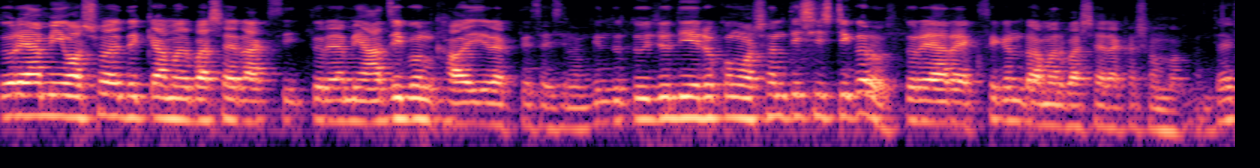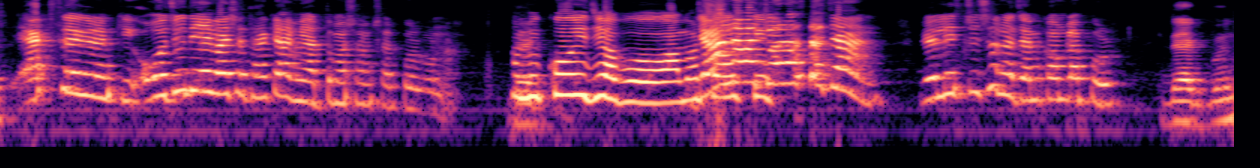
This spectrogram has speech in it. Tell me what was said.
তোরে আমি অসহায় দেখে আমার বাসায় রাখছি। তোরে আমি আজীবন খাওয়াই রাখতে চাইছিলাম। কিন্তু তুই যদি এরকম অশান্তি সৃষ্টি করো তোরে আর এক সেকেন্ড আমার বাসায় রাখা সম্ভব না। দেখ। এক সেকেন্ড কি? ও যদি এই বাসায় থাকে আমি আর তোমার সংসার করব না। আমি কই যাব? আমার যান ওই চৌরাস্তা যান। রেল স্টেশনে যান কমলাপুর। দেখ বোন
